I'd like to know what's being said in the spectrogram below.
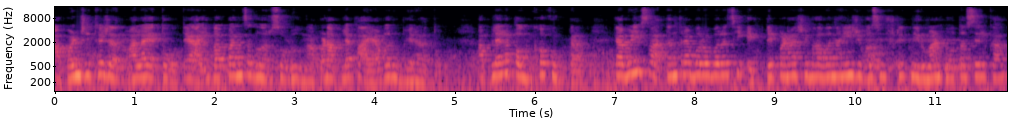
आपण जिथे जन्माला येतो ते आईबापांचं घर सोडून आपण आपल्या पायावर उभे राहतो. आपल्याला पंख फुटतात. त्यावेळी स्वातंत्र्याबरोबरच ही एकटेपणाची भावनाही जीवसृष्टीत निर्माण होत असेल का?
